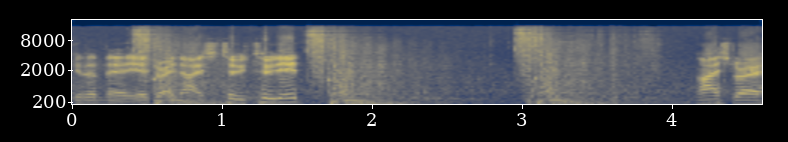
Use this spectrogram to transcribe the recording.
Get in there. Yeah, Dre. Nice. Two, two dead. Nice, Dre.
